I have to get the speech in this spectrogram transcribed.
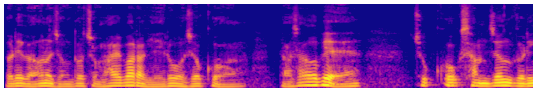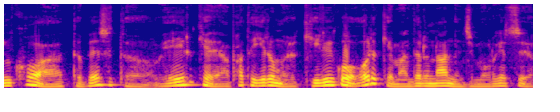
거래가 어느 정도 좀 활발하게 이루어졌고 나사업의 축곡 삼정 그린코아 더 베스트 왜 이렇게 아파트 이름을 길고 어렵게 만들어 놨는지 모르겠어요.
